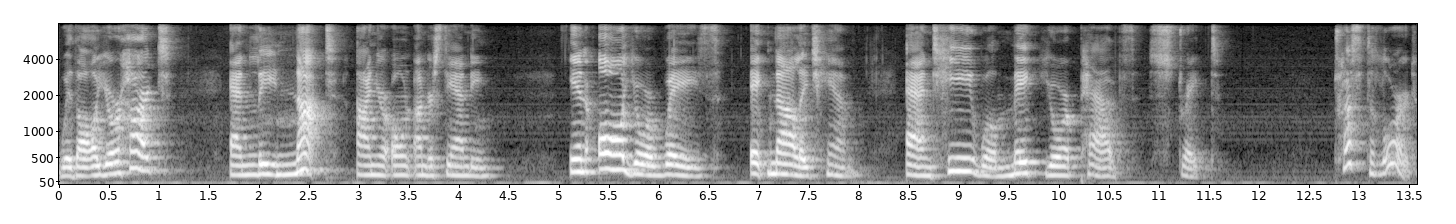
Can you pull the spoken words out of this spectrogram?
with all your heart and lean not on your own understanding. In all your ways, acknowledge him, and he will make your paths straight. Trust the Lord.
